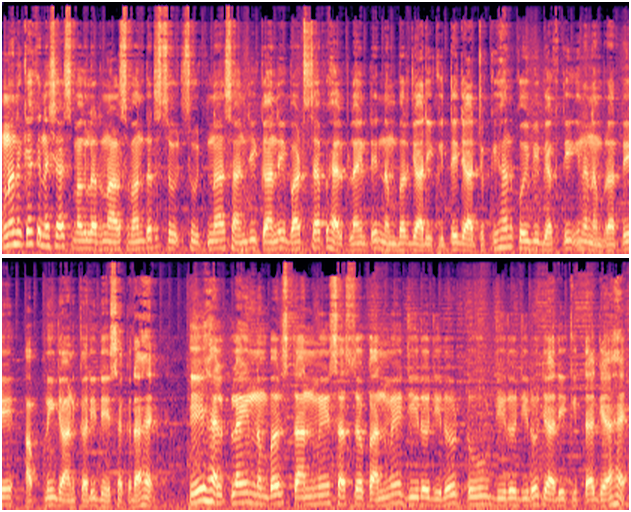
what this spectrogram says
ਉਹਨਾਂ ਨੇ ਕਿਹਾ ਕਿ ਨਸ਼ਾ ਸਮਗਲਰ ਨਾਲ ਸੰਬੰਧਿਤ ਸੂ- ਸੂਚਨਾ ਸਾਂਝੀ ਕਰਨ ਲਈ WhatsApp ਹੈਲਪਲਾਈਨ ਤੇ ਨੰਬਰ ਜਾਰੀ ਕੀਤੇ ਜਾ ਚੁੱਕੇ ਹਨ। ਕੋਈ ਵੀ ਵਿਅਕਤੀ ਇਹਨਾਂ ਨੰਬਰਾਂ ਤੇ ਆਪਣੀ ਜਾਣਕਾਰੀ ਦੇ ਸਕਦਾ ਹੈ। ਇਹ ਹੈਲਪਲਾਈਨ ਨੰਬਰ 9779100200 ਜਾਰੀ ਕੀਤਾ ਗਿਆ ਹੈ।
